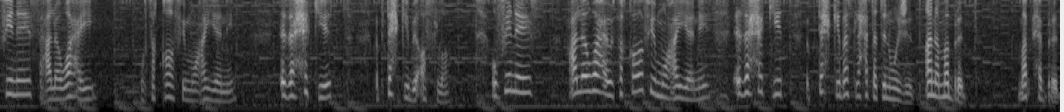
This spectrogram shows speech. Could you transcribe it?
في ناس على وعي وثقافة معينة إذا حكيت بتحكي بأصلها. وفي ناس على وعي وثقافة معينة إذا حكيت بتحكي بس لحتى تنوجد. أنا ما برد. ما بحب رد.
